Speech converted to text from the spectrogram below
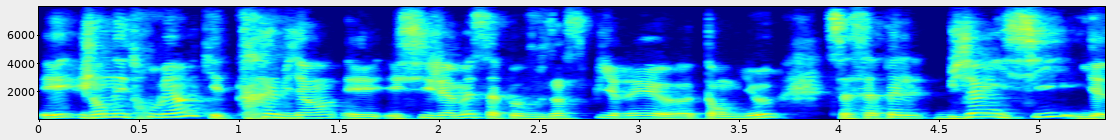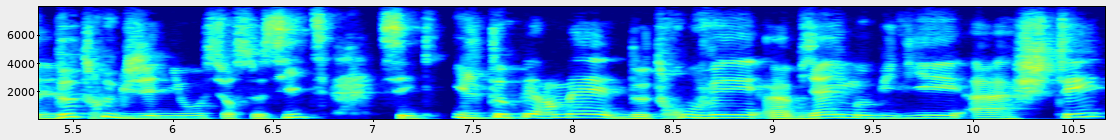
Et j'en ai trouvé un qui est très bien, et, et si jamais ça peut vous inspirer, tant mieux. Ça s'appelle Bien ici. Il y a deux trucs géniaux sur ce site. C'est qu'il te permet de trouver un bien immobilier à acheter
